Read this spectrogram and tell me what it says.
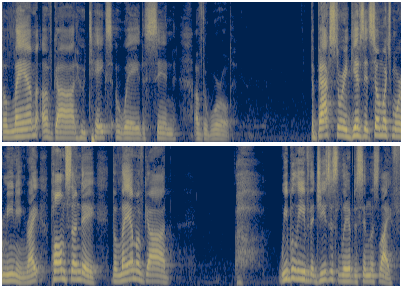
the Lamb of God who takes away the sin of the world. The backstory gives it so much more meaning, right? Palm Sunday, the Lamb of God. We believe that Jesus lived a sinless life.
